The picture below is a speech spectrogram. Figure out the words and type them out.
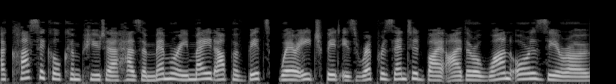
A classical computer has a memory made up of bits, where each bit is represented by either a 1 or a 0.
